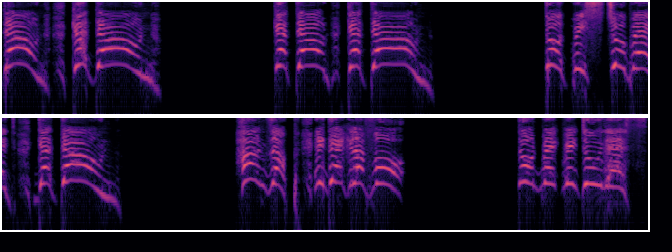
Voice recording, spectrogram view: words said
Down! Get down! Get down! Get down! Don't be stupid! Get down! Hands up! Idek! Don't make me do this!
